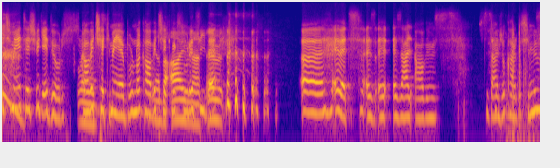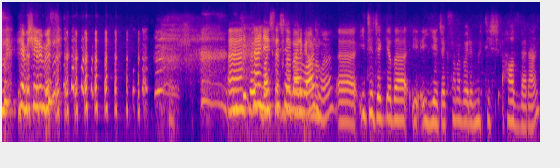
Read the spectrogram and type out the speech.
içmeye teşvik ediyoruz. Kahve Evet. çekmeye, buruna kahve Ya çekmek aynen, suretiyle. Evet. Ee, evet, Ez- E- Ezel abimiz, Sergio kardeşimiz, hemşerimiz. Peki böyle her neyse bu da böyle bir var anım. mı? Ee, içecek ya da yiyecek sana böyle müthiş haz veren.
